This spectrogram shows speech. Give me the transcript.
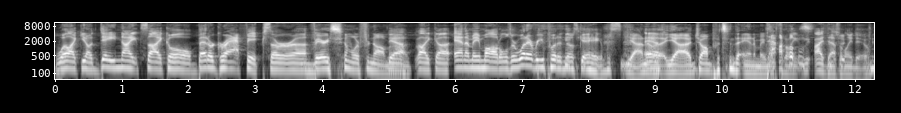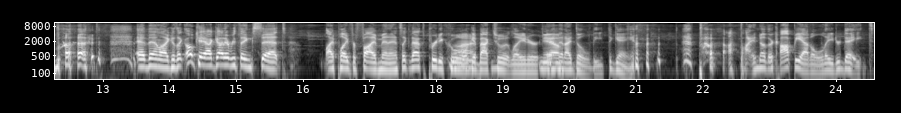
well like you know day night cycle, better graphics or. Uh, Very similar phenomenon. yeah, like uh, anime models or whatever you put in those games. Yeah, I know And- that. Yeah, John puts in the anime definitely models. i definitely do but and then like it's like okay i got everything set i play for five minutes like that's pretty cool we'll get back to it later Yeah. and then i delete the game i buy another copy at a later date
